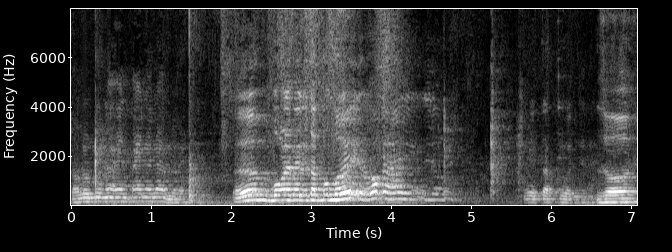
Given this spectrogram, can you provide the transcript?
Cho luôn luôn hai tay này làm rồi ờ bộ này phải tập bộ mới góp hai. Về tập này. rồi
